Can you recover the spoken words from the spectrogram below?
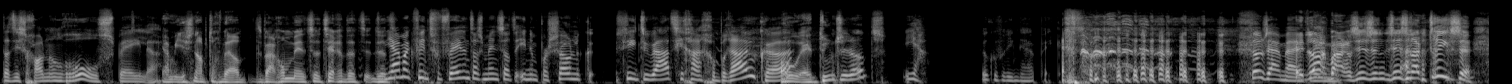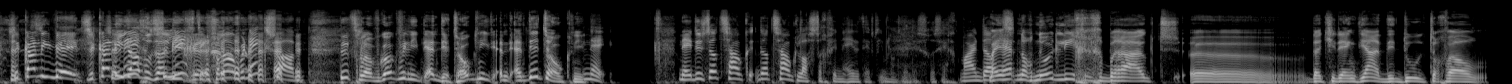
Dat is gewoon een rol spelen. Ja, maar je snapt toch wel waarom mensen dat zeggen. Dat, dat... Ja, maar ik vind het vervelend als mensen dat in een persoonlijke situatie gaan gebruiken. Oh, en doen ze dat? Ja, zulke vrienden heb ik. Zo zijn mijn Het lachbare, ze is een, ze is een actrice. ze kan niet weten, ze kan Ze niet liegt, anders dan liegen. Ik geloof er niks van. dit geloof ik ook weer niet. En dit ook niet. En, en dit ook niet. Nee. Nee, dus dat zou, ik, dat zou ik lastig vinden. Nee, dat heeft iemand wel eens gezegd. Maar, dat, Maar je hebt nog nooit liegen gebruikt eh, dat je denkt, ja, dit doe ik toch wel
